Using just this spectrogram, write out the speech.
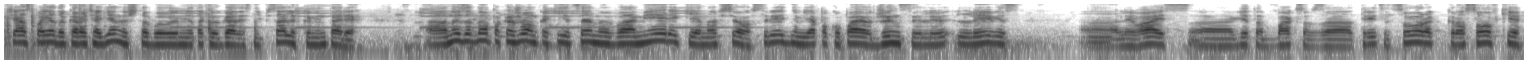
Сейчас поеду, короче, оденусь, чтобы вы мне такую гадость не писали в комментариях. А, ну и заодно покажу вам, какие цены в Америке на все. В среднем я покупаю джинсы Levi's, Levi's а, где-то баксов за 30-40, кроссовки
